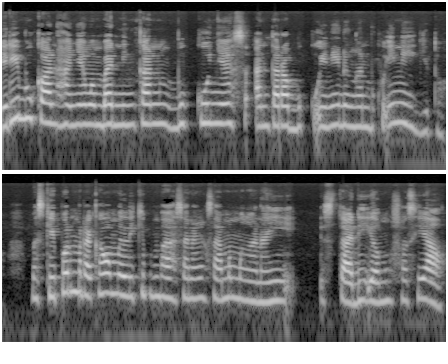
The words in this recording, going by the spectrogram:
Jadi bukan hanya membandingkan bukunya antara buku ini dengan buku ini gitu. Meskipun mereka memiliki pembahasan yang sama mengenai studi ilmu sosial.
